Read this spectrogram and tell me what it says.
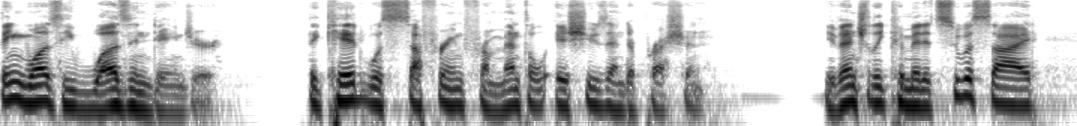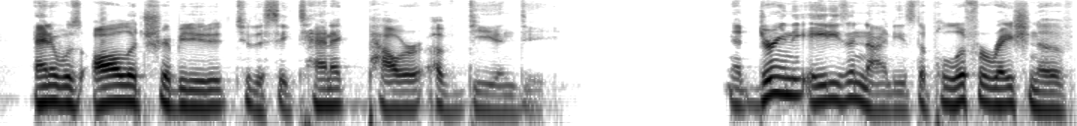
Thing was, he was in danger. The kid was suffering from mental issues and depression. He eventually committed suicide, and it was all attributed to the satanic power of D&D. Now, during the 80s and 90s, the proliferation of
